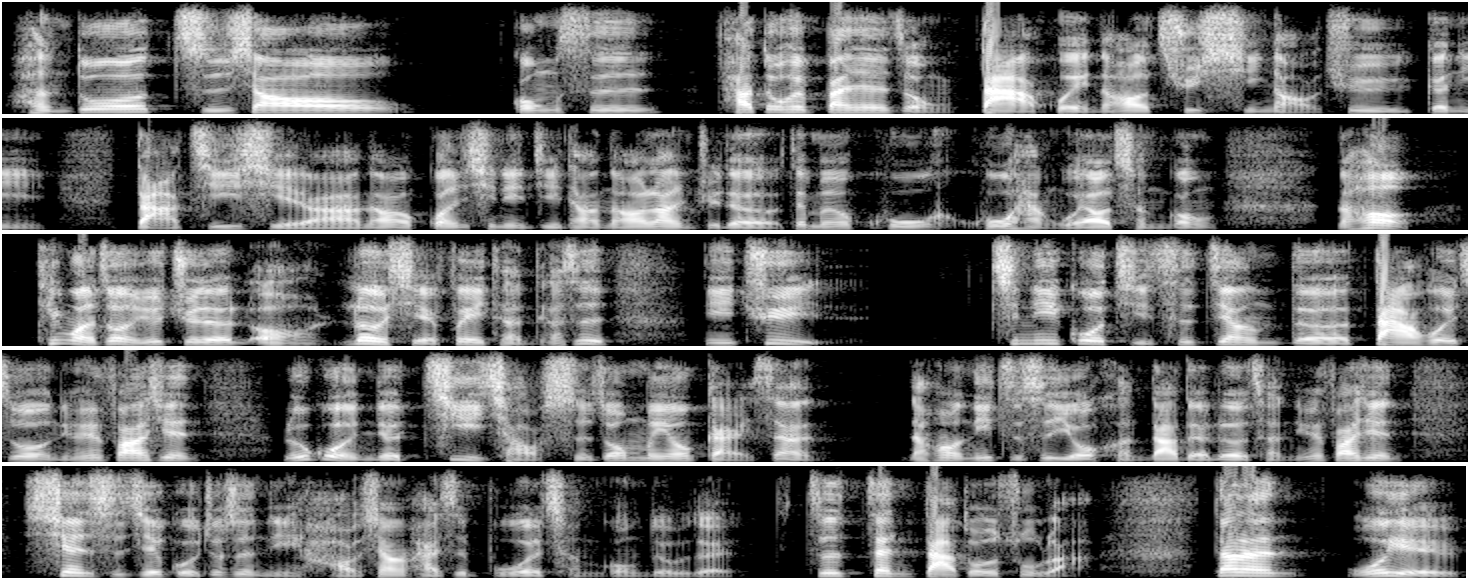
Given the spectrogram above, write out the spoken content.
很多直销公司。他都会办那种大会，然后去洗脑，去跟你打鸡血啊，然后灌心灵鸡汤，然后让你觉得这边呼呼喊我要成功，然后听完之后你就觉得哦热血沸腾。可是你去经历过几次这样的大会之后，你会发现，如果你的技巧始终没有改善，然后你只是有很大的热忱，你会发现现实结果就是你好像还是不会成功，对不对？这占大多数啦。当然，我也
